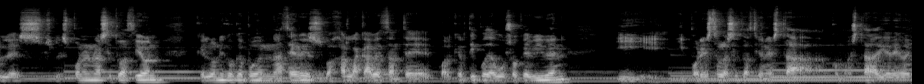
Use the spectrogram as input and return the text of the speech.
les, les, pone en una situación que lo único que pueden hacer es bajar la cabeza ante cualquier tipo de abuso que viven y, por esto la situación está como está a día de hoy.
